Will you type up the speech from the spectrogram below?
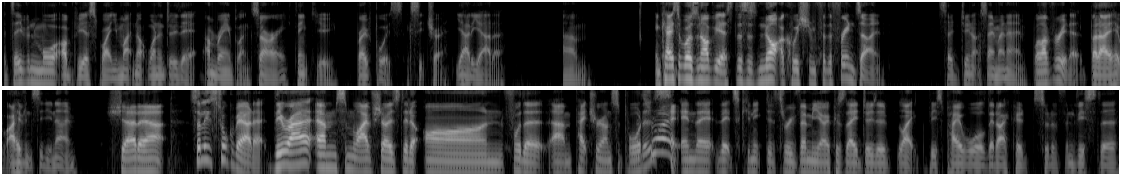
it's even more obvious why you might not want to do that. I'm rambling. Sorry. Thank you. Brave boys, etc. Yada yada. Um, in case it wasn't obvious, this is not a question for the friend zone. So do not say my name. Well, I've read it, but I I haven't said your name. Shout out. So let's talk about it. There are um, some live shows that are on for the um, Patreon supporters, That's right. and that that's connected through Vimeo because they do the like best paywall that I could sort of invest the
